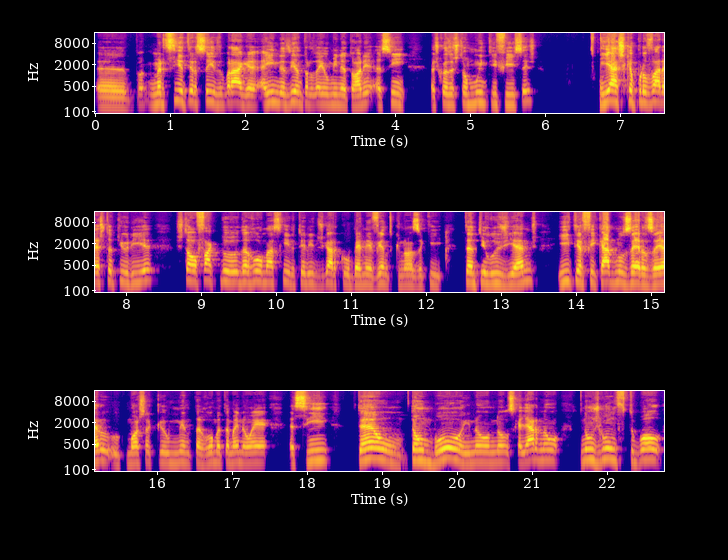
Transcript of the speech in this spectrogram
Uh, merecia ter saído de Braga ainda dentro da eliminatória, assim as coisas estão muito difíceis. E acho que a provar esta teoria está o facto do, da Roma a seguir ter ido jogar com o Benevento, que nós aqui tanto elogiamos, e ter ficado no 0-0, o que mostra que o momento da Roma também não é assim tão, tão bom e não, não, se calhar não, não jogou um futebol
